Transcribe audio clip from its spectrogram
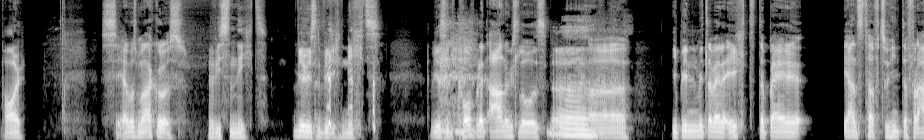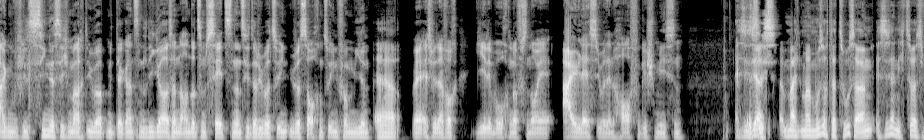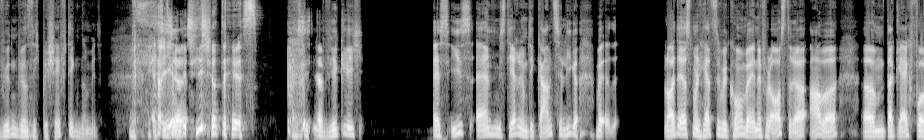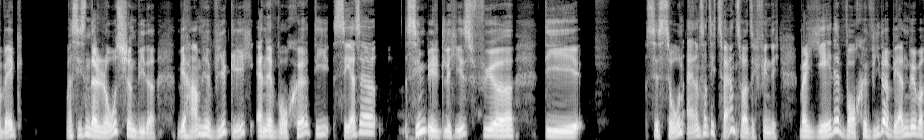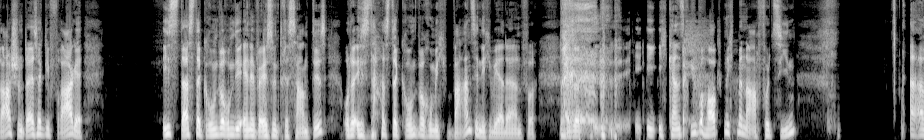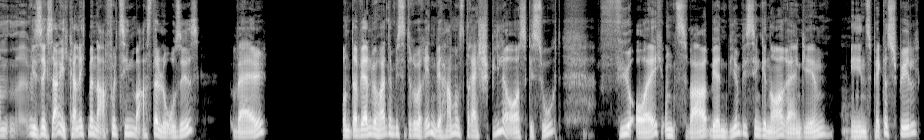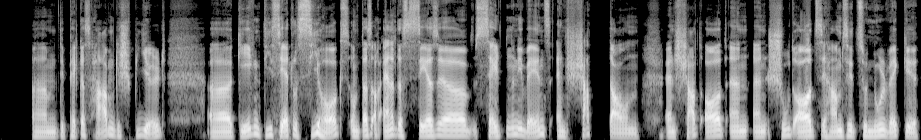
Paul, Servus Markus. wir wissen nichts. Wir wissen wirklich nichts. Wir sind komplett ahnungslos. Äh, ich bin mittlerweile echt dabei, ernsthaft zu hinterfragen, wie viel Sinn es sich macht, überhaupt mit der ganzen Liga auseinanderzusetzen und sich darüber zu, über Sachen zu informieren. Äh, Weil es wird einfach jede Woche aufs Neue alles über den Haufen geschmissen. Es ist Es ja, ist- man, man muss auch dazu sagen, es ist ja nicht so, als würden wir uns nicht beschäftigen damit. Ja, ist eben, ja- das ist ja das. Es ist ja wirklich, es ist ein Mysterium, die ganze Liga. Leute, erstmal herzlich willkommen bei NFL Austria, aber ähm, da gleich vorweg, was ist denn da los schon wieder? Wir haben hier wirklich eine Woche, die sehr, sehr sinnbildlich ist für die Saison 21-22, finde ich. Weil jede Woche wieder werden wir überrascht. Und da ist halt die Frage, ist das der Grund, warum die NFL so interessant ist? Oder ist das der Grund, warum ich wahnsinnig werde einfach? Also ich, ich kann es überhaupt nicht mehr nachvollziehen. Ähm, wie soll ich sagen, ich kann nicht mehr nachvollziehen, was da los ist, weil, und da werden wir heute ein bisschen drüber reden, wir haben uns drei Spiele ausgesucht für euch und zwar werden wir ein bisschen genauer reingehen ins Packers-Spiel. Ähm, die Packers haben gespielt äh, gegen die Seattle Seahawks und das auch einer der sehr, sehr seltenen Events, ein Shutdown, ein Shutout, ein, ein Shootout. Sie haben sie zu null wegge...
